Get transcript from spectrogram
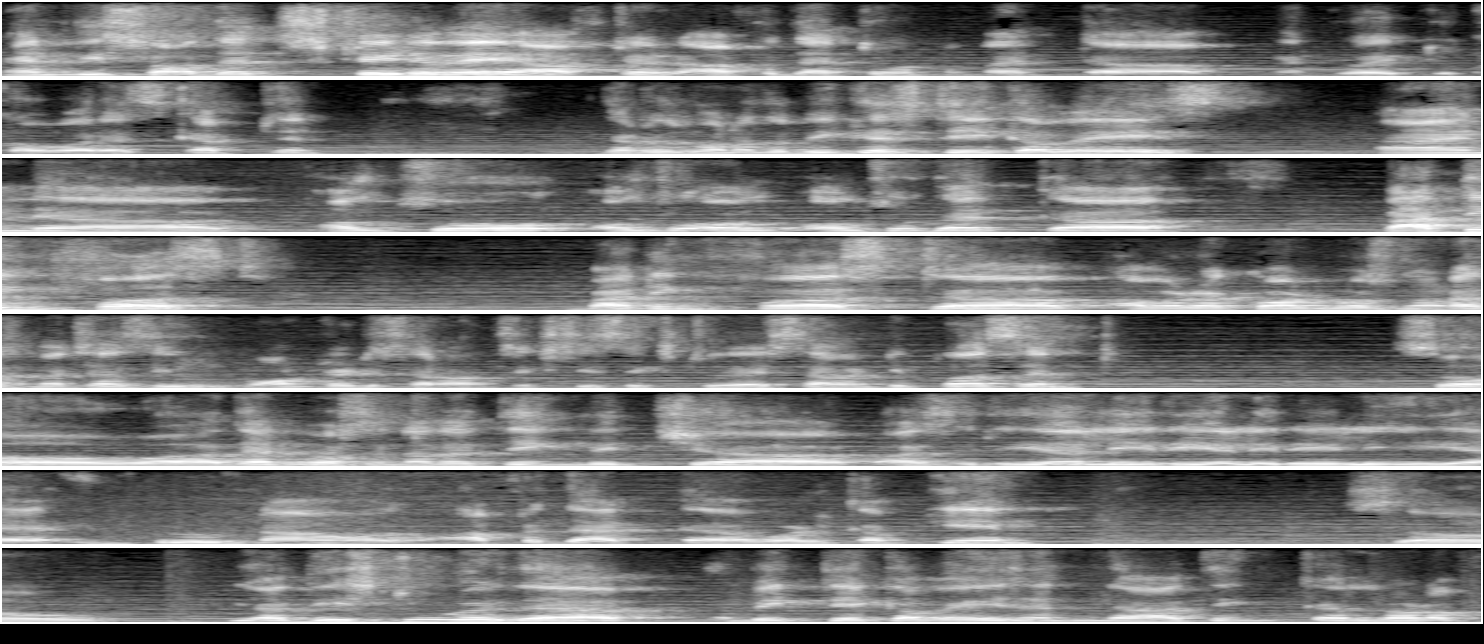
and we saw that straight away after after that tournament uh, when Rohit took over as captain. That was one of the biggest takeaways, and uh, also also also that uh, batting first, batting first. Uh, our record was not as much as he wanted. It's around 66 to 70 percent. So uh, that was another thing which uh, has really, really, really improved now after that World Cup game. So yeah, these two were the big takeaways, and I think a lot of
